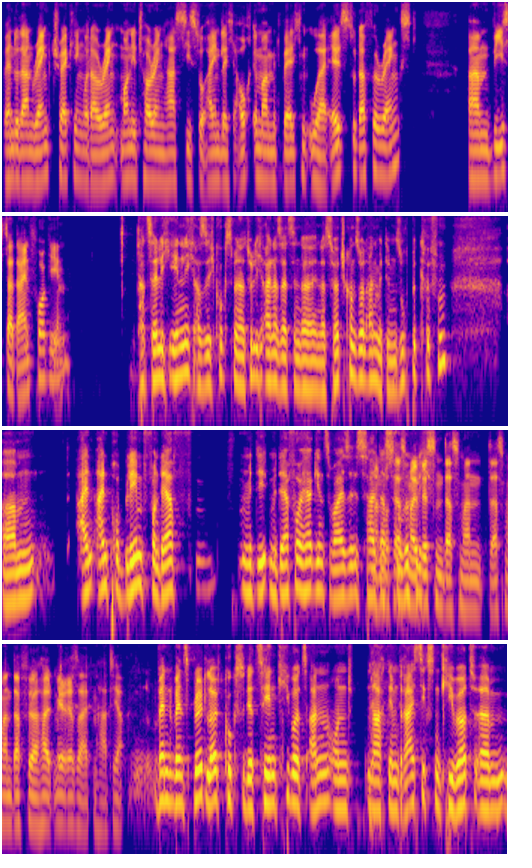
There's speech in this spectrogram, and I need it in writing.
wenn du dann Rank-Tracking oder Rank-Monitoring hast, siehst du eigentlich auch immer, mit welchen URLs du dafür rankst. Ähm, wie ist da dein Vorgehen? Tatsächlich ähnlich. Also ich gucke es mir natürlich einerseits in der, in der Search Console an mit den Suchbegriffen. Ähm, ein, ein Problem von der mit, de, mit der Vorhergehensweise ist halt, man dass muss du erst mal wissen, dass man, dass man dafür halt mehrere Seiten hat, ja. Wenn es blöd läuft, guckst du dir zehn Keywords an und nach dem 30. Keyword ähm,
